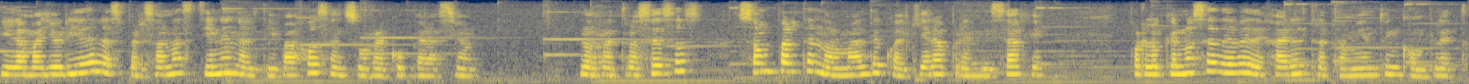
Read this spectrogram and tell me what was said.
y la mayoría de las personas tienen altibajos en su recuperación. Los retrocesos son parte normal de cualquier aprendizaje, por lo que no se debe dejar el tratamiento incompleto.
